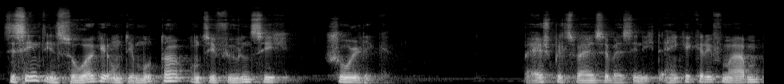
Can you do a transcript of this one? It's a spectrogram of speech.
Sie sind in Sorge um die Mutter und sie fühlen sich schuldig. Beispielsweise, weil sie nicht eingegriffen haben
